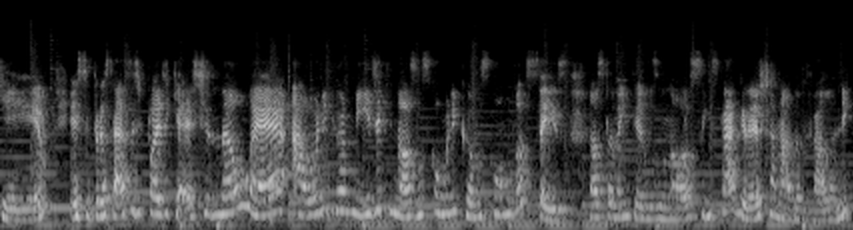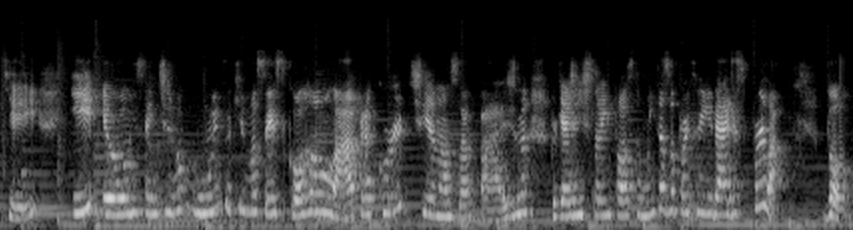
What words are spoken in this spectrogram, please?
que esse processo de podcast não é a única mídia que nós nos comunicamos com vocês. Nós também temos o nosso Instagram chamado Fala Nikkei e eu incentivo muito que vocês corram lá para curtir a nossa página, porque a gente também posta muitas oportunidades por lá. Bom,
